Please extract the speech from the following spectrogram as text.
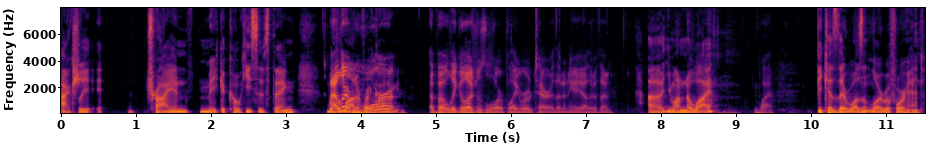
actually try and make a cohesive thing with I a lot learned of more retconning. about League of Legends lore playing Runeterra than any other thing. Uh, you want to know why? Why? Because there wasn't lore beforehand.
